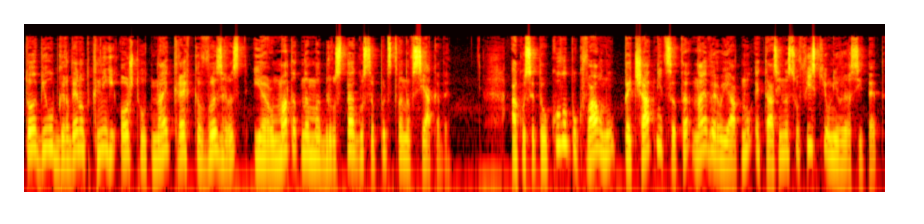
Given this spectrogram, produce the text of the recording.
Той е бил обграден от книги още от най-крехка възраст и ароматът на мъдростта го съпътства навсякъде – ако се тълкува буквално, печатницата най-вероятно е тази на Софийския университет,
